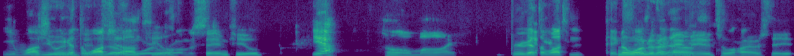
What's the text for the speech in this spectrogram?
You watch. You, and got to watch it on Ward field. on the same field. Yeah. Oh my! Brew got to watch him pick. No wonder that man made it to Ohio State.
